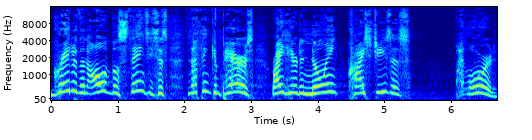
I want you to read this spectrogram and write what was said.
greater than all of those things. He says, nothing compares right here to knowing Christ Jesus, my Lord.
